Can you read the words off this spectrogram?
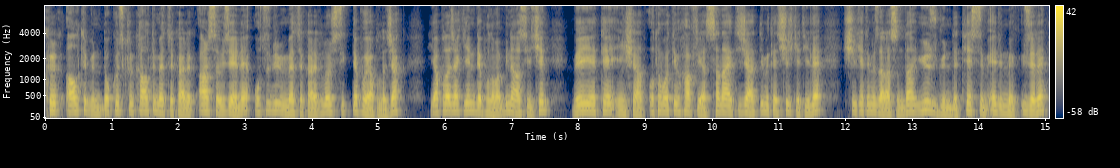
46.946 metrekarelik arsa üzerine 31.000 metrekarelik lojistik depo yapılacak. Yapılacak yeni depolama binası için VYT İnşaat Otomotiv Hafriyat Sanayi Ticaret Limited şirketi ile şirketimiz arasında 100 günde teslim edilmek üzere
